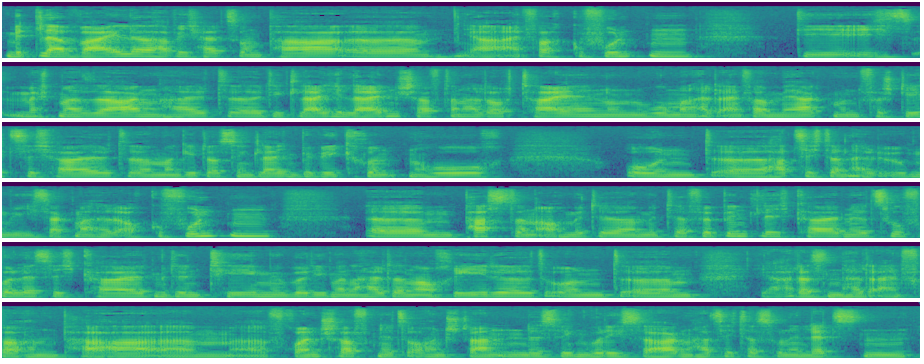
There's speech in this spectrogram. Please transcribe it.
Mittlerweile habe ich halt so ein paar, äh, ja, einfach gefunden, die ich möchte mal sagen, halt äh, die gleiche Leidenschaft dann halt auch teilen und wo man halt einfach merkt, man versteht sich halt, äh, man geht aus den gleichen Beweggründen hoch und äh, hat sich dann halt irgendwie, ich sag mal, halt auch gefunden. Ähm, passt dann auch mit der, mit der Verbindlichkeit, mit der Zuverlässigkeit, mit den Themen, über die man halt dann auch redet. Und ähm, ja, das sind halt einfach ein paar ähm, Freundschaften jetzt auch entstanden. Deswegen würde ich sagen, hat sich das so in den letzten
